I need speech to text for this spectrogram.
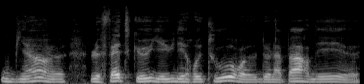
ou bien le fait qu'il y ait eu des retours de la part des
